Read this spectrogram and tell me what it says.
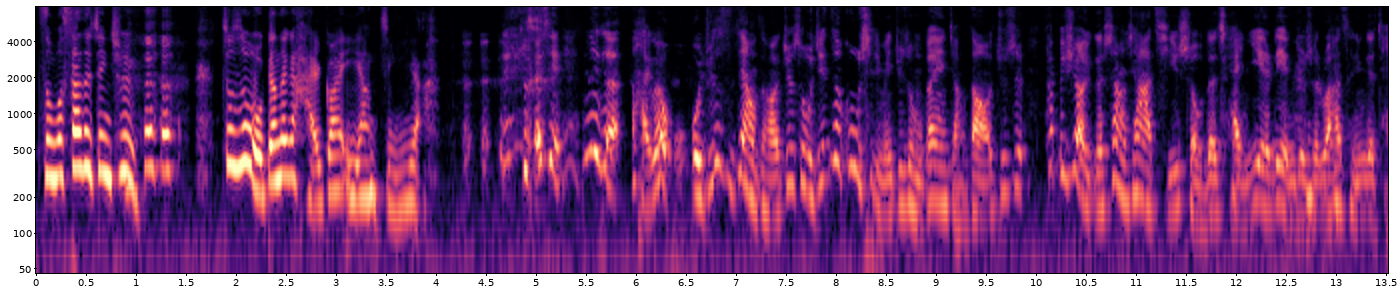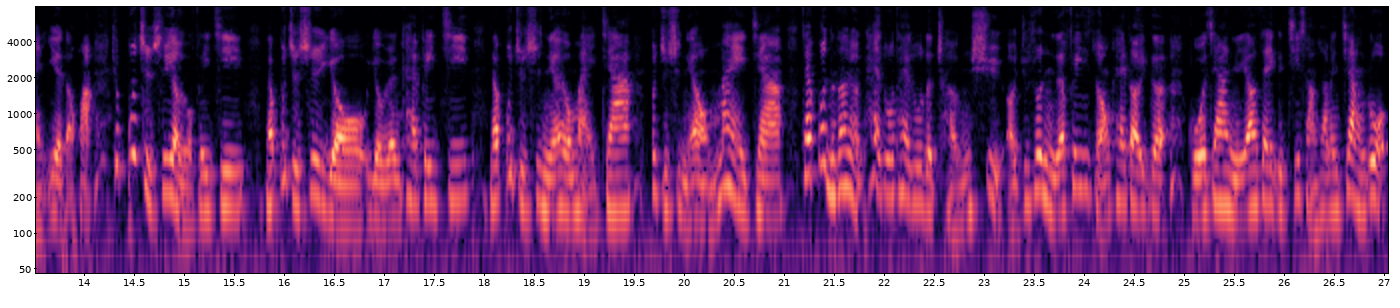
怎么塞得进去？就是我跟那个海关一样惊讶。而且那个海外，我我觉得是这样子哈，就是我觉得这个故事里面，就是我们刚才讲到，就是它必须要有一个上下其手的产业链，就是如果它成一个产业的话，就不只是要有飞机，那不只是有有人开飞机，那不只是你要有买家，不只是你要有卖家，在过程当中有太多太多的程序啊，就是说你的飞机总要开到一个国家，你要在一个机场上面降落，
